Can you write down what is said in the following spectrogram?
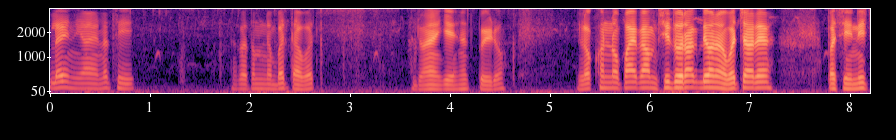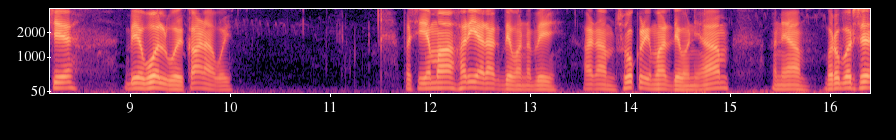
લઈને અહીંયા નથી, નકર તમને બતાવત. જો અહીંયા ક્યાંય નથી પડ્યો. લોખંડનો પાઇપ આમ સીધો રાખી દેવાનો વચારે પછી નીચે બે વોલ હોય, કાણા હોય. પછી એમાં હરિયા રાખી દેવાના બે. આમ છોકરી મારી દેવાની, આમ અને આમ. બરોબર છે?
